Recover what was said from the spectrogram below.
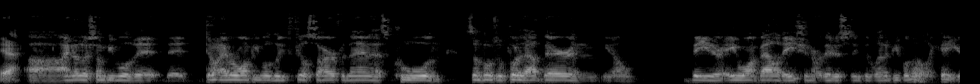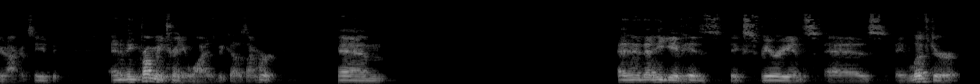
Yeah. Uh, I know there's some people that, that don't ever want people to feel sorry for them. and That's cool. And some folks will put it out there and, you know, they either A, want validation or they're just letting people know, like, hey, you're not going to see anything from me training wise because I'm hurt. And, and then he gave his experience as a lifter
